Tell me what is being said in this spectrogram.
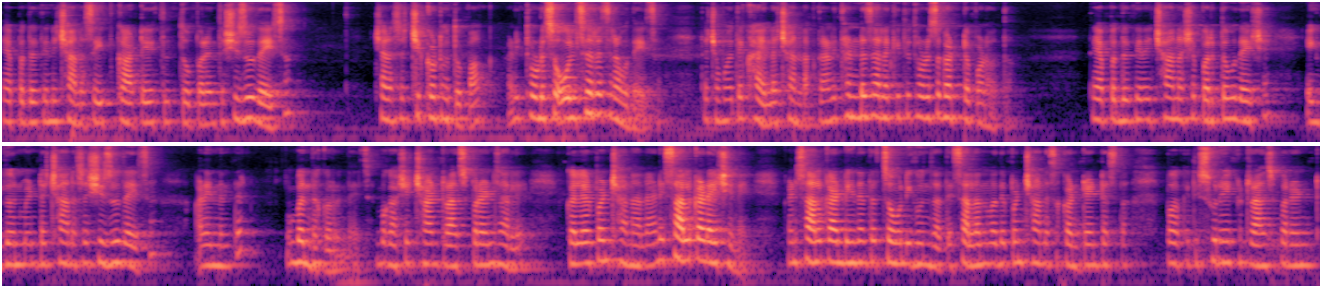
त्या पद्धतीने छान असं इतकं आटे तोपर्यंत शिजू द्यायचं. छान असं चिकट होतो पाक आणि थोडंसं ओलसरच राहू द्यायचं. त्याच्यामुळे ते खायला छान लागतं आणि थंड झालं की ते थोडंसं घट्ट पण होतं. तर या पद्धतीने छान असे परतवू द्यायचे. एक दोन मिनटं छान असं शिजू द्यायचं आणि नंतर बंद करून द्यायचं. बघा असे छान ट्रान्सपरंट झाले. कलर पण छान आला आणि साल काढायची नाही. कारण साल काढली ना तर चव निघून जाते. सालांमध्ये पण छान असं कंटेंट असतं. बघा किती सुरेख ट्रान्सपरंट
